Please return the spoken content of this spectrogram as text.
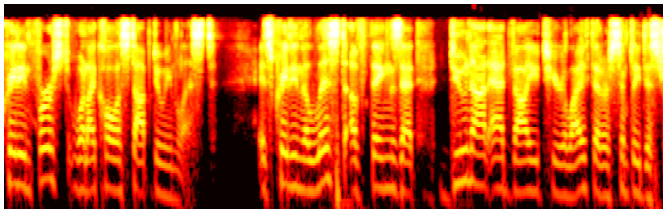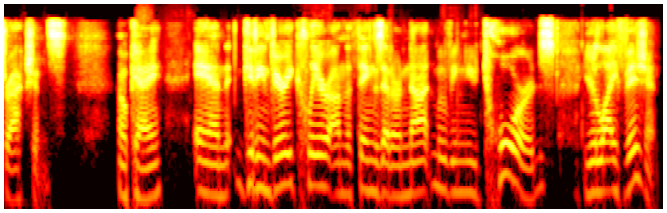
creating first what I call a stop doing list. It's creating a list of things that do not add value to your life that are simply distractions okay and getting very clear on the things that are not moving you towards your life vision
